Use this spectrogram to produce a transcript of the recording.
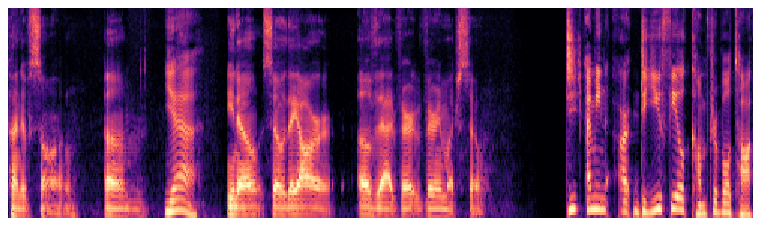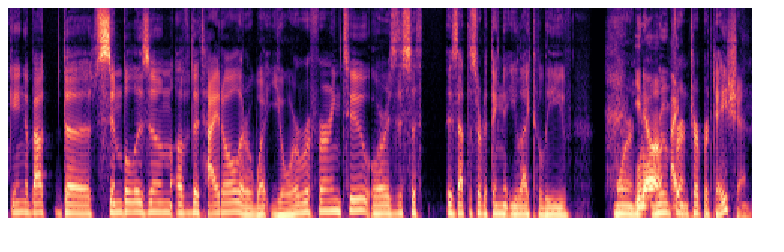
kind of song. Um, Yeah. you know, so they are of that very, very much so. Do, I mean, are, do you feel comfortable talking about the symbolism of the title or what you're referring to, or is this a, is that the sort of thing that you like to leave more You know, room I- for interpretation?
